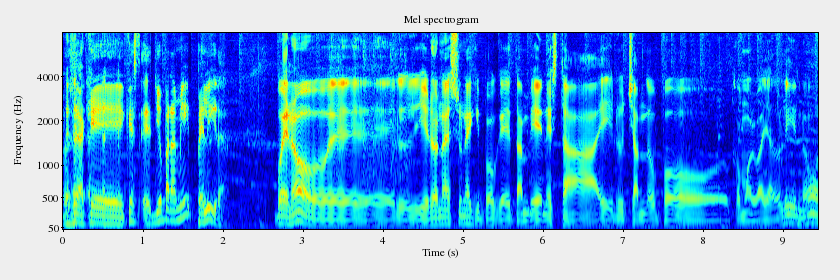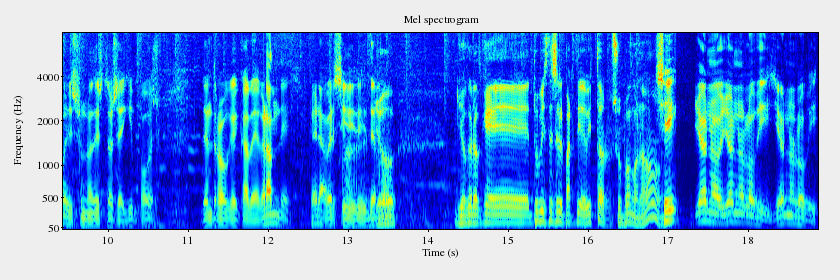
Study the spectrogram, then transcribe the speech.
o sea que, que yo para mí peligra. Bueno, eh, el Girona es un equipo que también está ahí luchando por como el Valladolid, ¿no? Es uno de estos equipos dentro de lo que cabe grande. Espera, a ver si dejo- Ah, Yo, yo creo que tú viste el partido, Víctor, supongo, ¿no? Sí, Yo no, yo no lo vi, yo no lo vi.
